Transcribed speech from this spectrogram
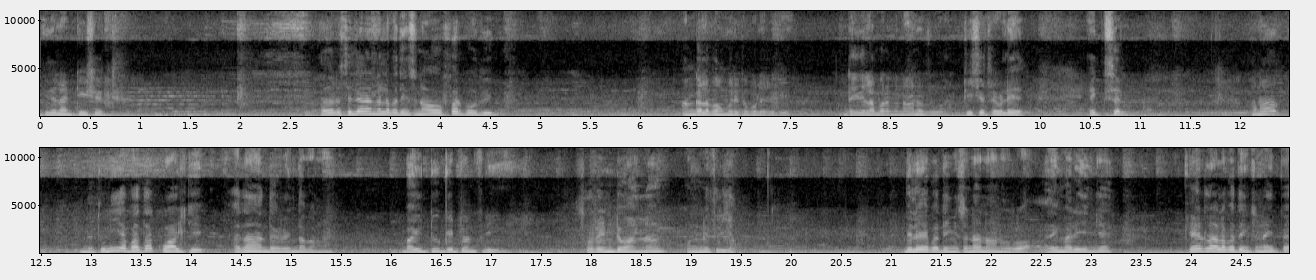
இதெல்லாம் டிஷர்ட் அதோட சில இடங்களில் பார்த்தீங்கன்னா சொன்னால் ஆஃபர் போகுது. அங்கெல்லாம் இருக்க போல இருக்குது இந்த இதெல்லாம் பாருங்கள் நானூறுரூவா. டிஷர்ட் விலை எக்ஸல் ஆனால் இந்த துணியை பார்த்தா குவாலிட்டி அதான் அந்த ரெண்டாக பாருங்கள் buy two get one free so ரெண்டு வாங்கினா ஒன்று ஃப்ரீயா விலையை பார்த்தீங்க சொன்னால் நானூறுரூவா. அதே மாதிரி இங்கே கேரளாவில் பார்த்தீங்க சொன்னால் இப்போ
